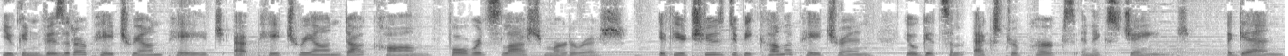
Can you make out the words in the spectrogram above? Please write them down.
you can visit our Patreon page at patreon.com forward slash murderish. If you choose to become a patron, you'll get some extra perks in exchange. Again,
